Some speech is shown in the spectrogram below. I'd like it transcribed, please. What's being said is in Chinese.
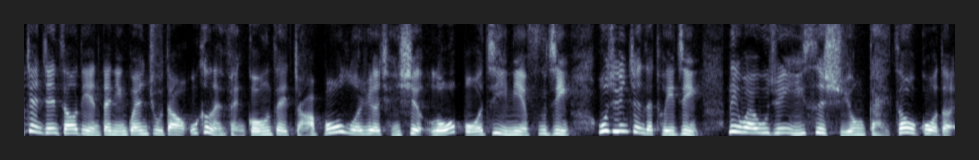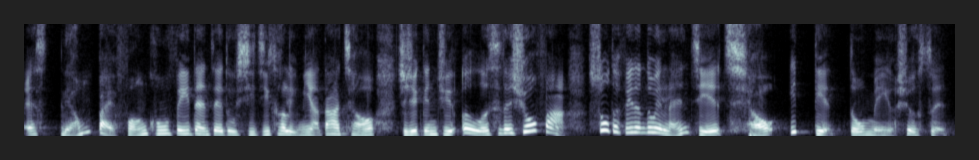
战争焦点带您关注到乌克兰反攻，在扎波罗热城市罗伯纪念附近，乌军正在推进。另外，乌军疑似使用改造过的 S 两百防空飞弹再度袭击克里米亚大桥，只是根据俄罗斯的说法，所有的飞弹都被拦截，桥一点都没有受损。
